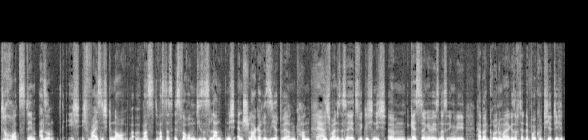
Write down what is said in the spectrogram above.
trotzdem, also ich, ich weiß nicht genau, was, was das ist, warum dieses Land nicht entschlagerisiert werden kann. Ja. Also ich meine, es ist ja jetzt wirklich nicht ähm, gestern gewesen, dass irgendwie Herbert Grönemeyer gesagt hat, er boykottiert die Hit,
